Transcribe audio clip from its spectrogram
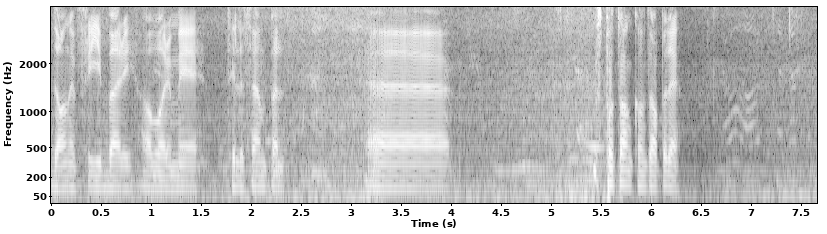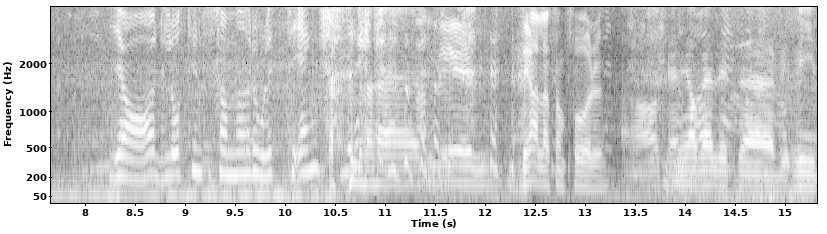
Daniel Friberg har varit med till exempel. Eh, spontant kommentar på det? Ja, det låter inte som något roligt gäng det, är, det är alla som får... Ja, okay. Ni har väldigt eh, vid...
